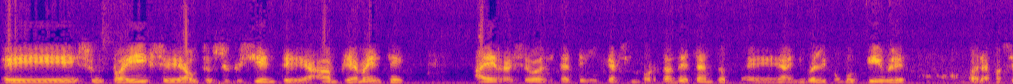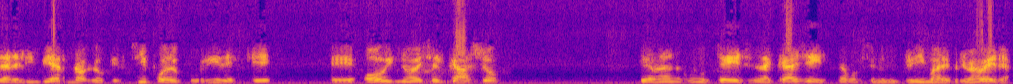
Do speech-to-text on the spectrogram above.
Eh, es un país autosuficiente ampliamente hay reservas estratégicas importantes, tanto eh, a nivel de combustible para pasar el invierno. Lo que sí puede ocurrir es que eh, hoy no es el caso. Estoy hablando con ustedes en la calle y estamos en un clima de primavera.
